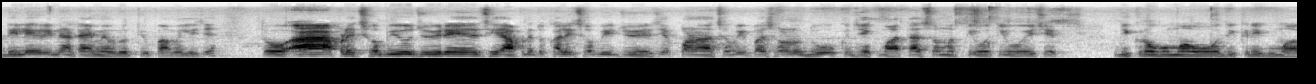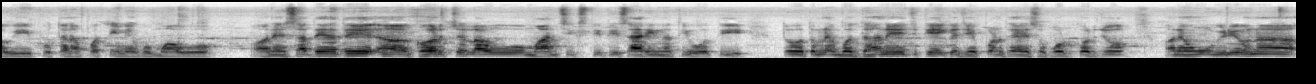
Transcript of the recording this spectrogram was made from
ડિલિવરીના ટાઈમે મૃત્યુ પામેલી છે. તો આ આપણે છબીઓ જોઈ રહ્યા છીએ. આપણે તો ખાલી છબી જોઈએ છે પણ આ છબી પાછળનું દુઃખ જે એક માતા સમજતી હોતી હોય છે, દીકરો ગુમાવવો, દીકરી ગુમાવી પોતાના પતિને ગુમાવવો અને સાથે સાથે ઘર ચલાવવું, માનસિક સ્થિતિ સારી નથી હોતી તો તમને બધાને જ કહે કે જે પણ થાય સપોર્ટ કરજો. અને હું વિડીયોના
